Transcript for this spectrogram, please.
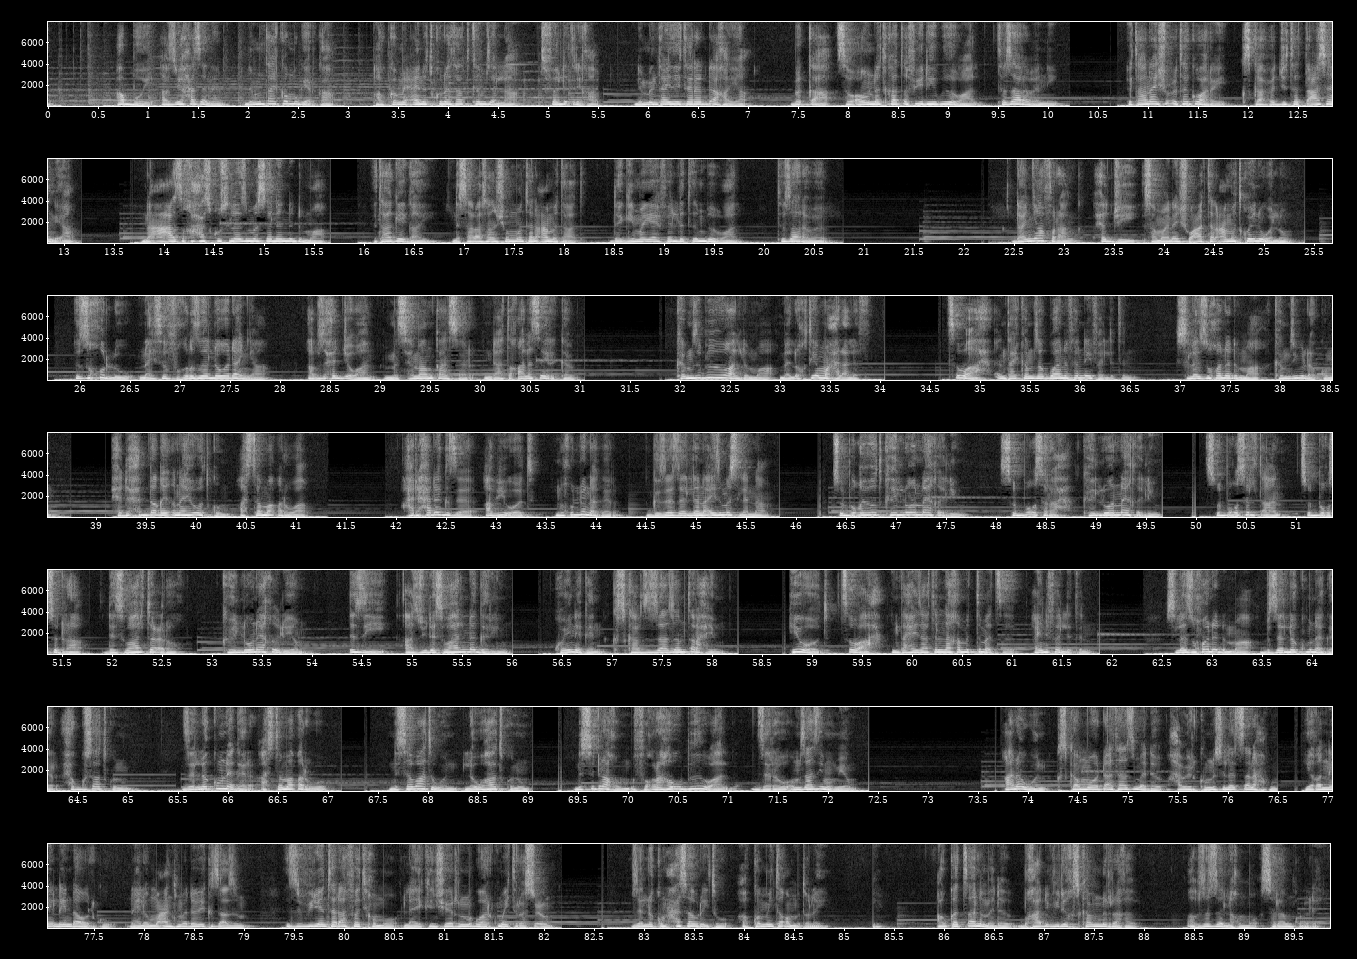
ኣቦይ ኣዝዩ ሓዘነ ንምንታይ ከምኡ ጌርካ ኣብ ከመይ ዓይነት ኩነታት ከም ዘላ ትፈልጥ ዲኻ ንምንታይ ዘይተረዳእኻያ በቃ ሰብኣውነትካ ጠፊኡ ድዩ ብባል ተዛረበኒ። እታ ናይ ሽዑ ተግባረይ ክስካብ ሕጂ ተጣዓሰኒ እያ። ንዓኣ ዝኸሓስኩ ስለ ዝመሰለኒ ድማ እታ ጌጋይ ን38 ዓመታት ደጊመይ ኣይፈልጥን ብባል ተዛረበ። ዳኛ ፍራንክ ሕጂ 87 ዓመት ኮይኑ ወሎ እዚ ኩሉ ናይ ሰብ ፍቕሪ ዘለዎ ዳኛ ኣብዚ ሕጂ እዋን ምስ ሕማም ካንሰር እንዳተቓለሰ ይርከብ ከምዚ ብብባል ድማ መልእኽቲ የመሓላለፍ ጽባሕ እንታይ ከም ዘጓንፈኒ ኣይፈልጥን። ስለ ዝኾነ ድማ ከምዚ ይብለኩም። ሕድሕድ ደቂቕ ናይ ህይወትኩም ኣስተማቕርዋ። ሓደ ሓደ ግዜ ኣብ ህይወት ንኹሉ ነገር ግዜ ዘለና እዩ ዝመስለና። ጽቡቕ ህይወት ክህልወና ይኽእል እዩ። ጽቡቕ ስራሕ ክህልወና ይኽእል እዩ። ጽቡቕ ስልጣን ጽቡቕ ስድራ ደስ በሃልቲ ኣዕሩኽ ክህልውና ይኽእሉ እዮም። እዚ ኣዝዩ ደስ በሃሊ ነገር እዩ። ኮይኑ ግን ክስካብ ዝዛዘም ጥራሕ እዩ። ህይወት ጽባሕ እንታይ ሒዛትልና ከም እትመጽእ ኣይንፈልጥን ስለ ዝኾነ ድማ ብዘለኩም ነገር ሕጉሳት ኩኑ። ዘለኩም ነገር ኣስተማቐርዎ ንሰባት እውን ለውሃት ኩኑ። ንስድራኹም ፍቕራህቡ ብህባል ዘረብኦም ዛዚሞም እዮም። ኣነ እውን ክስካብ መወዳእታ ዝመደብ ሓቢርኩም ስለ ዝጸናሕኩም የቐነየለይ እንዳበልኩ ናይ ሎማዓንቲ መደበይ ክዛዝም። እዚ ቪድዮ እንተዳ ፈቲኹሞ like ን share ን ምግባርኩም ኣይትረስዑ። ዘለኩም ሓሳብ ርእቱ ኣብ comment ኣቐምጡለይ ኣብ ቀጻሊ መደብ ብኻሊእ ቪድዮ ክስካብ ንራኸብ ኣብዘ ዘለኹሞ ሰላም ኩሉለይ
